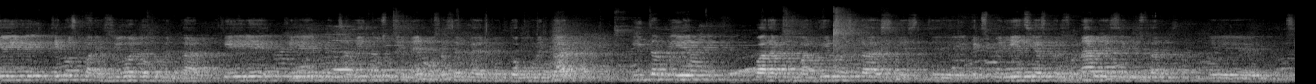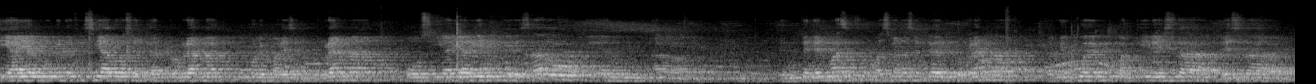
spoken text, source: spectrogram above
qué, qué nos pareció el documental, qué, qué pensamientos tenemos acerca del documental y también para compartir nuestras este, experiencias personales, si gustan, eh, si hay algún beneficiado acerca del programa, cómo le parece el programa, o si hay alguien interesado en, ah, en tener más información acerca del programa, también puede compartir esta, esta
